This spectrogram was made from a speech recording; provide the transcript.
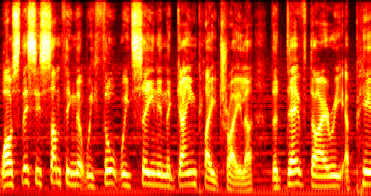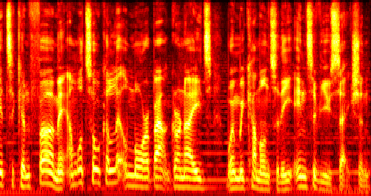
Whilst this is something that we thought we'd seen in the gameplay trailer the dev diary appeared to confirm it and we'll talk a little more about grenades when we come on to the interview section.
